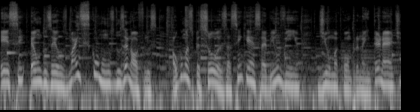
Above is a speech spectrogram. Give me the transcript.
Esse é um dos erros mais comuns dos xenófilos. Algumas pessoas, assim que recebem um vinho de uma compra na internet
